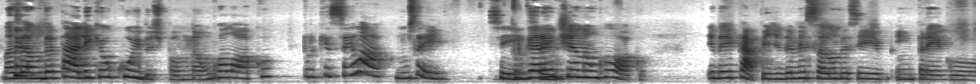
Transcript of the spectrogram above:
mas é um detalhe que eu cuido, tipo, eu não coloco porque sei lá, não sei. Sim, Por garantia sim. não coloco. E daí tá, pedi demissão desse emprego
